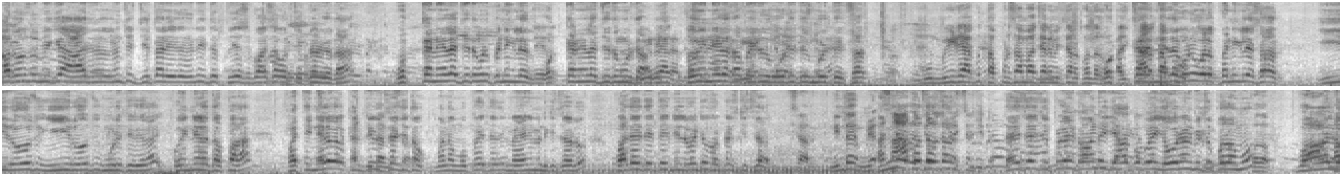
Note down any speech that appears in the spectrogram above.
ఆ రోజు మీకు ఆరు నెలల నుంచి జీతాలు లేదని ఇది పిఎస్ భాష వాళ్ళు చెప్పారు కదా. ఒక్క నెల జీతం కూడా పెండింగ్ లేదు. ఒక్క నెల జీతం కూడా. పోయిన నెల తప్ప ఇది ఒకటి మూడు తేదీ సార్ మీడియాకు తప్పుడు సమాచారం ఇచ్చారు కొందరు. ఒక్క నెల కూడా వాళ్ళకి పెండింగ్ లేదు సార్. ఈ రోజు ఈ రోజు మూడు తేదీ కదా పోయిన నెల తప్ప ప్రతి నెల వాళ్ళు కంటిన్యూ జీతం మనం ముప్పై తేదీ మేనేజ్మెంట్కి ఇచ్చారు పదహైదు తేదీ నిలబెట్టి వర్కర్స్కి జీతం. దయచేసి ఇప్పుడే కావాలంటే యాకపోతే ఎవరైనా పిలిచి పోదాము. వాళ్ళు.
